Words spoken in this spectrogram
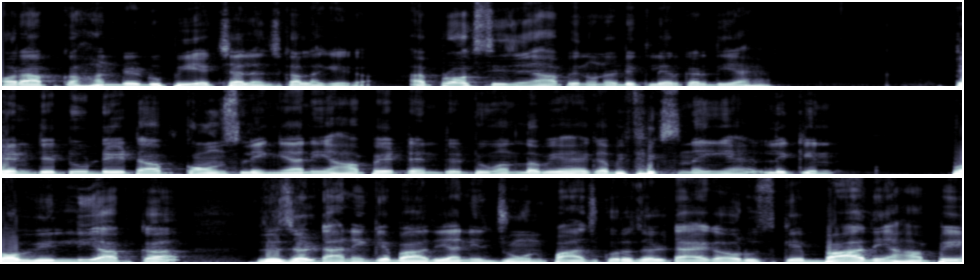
और आपका हंड्रेड रुपी एक चैलेंज का लगेगा। अप्रॉक्स चीज़ें यहाँ पे इन्होंने डिक्लेयर कर दिया है। टेंटेटिव डेट ऑफ़ काउंसलिंग यानी यहाँ पे टेंटेटिव मतलब यह है कि अभी फिक्स नहीं है, लेकिन प्रॉबिली आपका रिज़ल्ट आने के बाद, यानी जून पाँच को रिज़ल्ट आएगा और उसके बाद यहाँ पे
